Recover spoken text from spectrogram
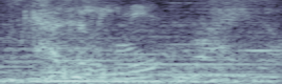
scuttling in.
